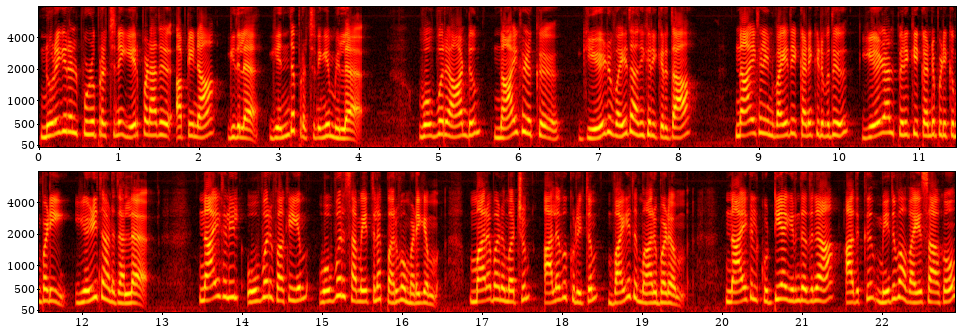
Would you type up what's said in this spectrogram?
நுரையீரல் புழு பிரச்சனை ஏற்படாது அப்படின்னா இதுல எந்த பிரச்சனையும் இல்ல. ஒவ்வொரு ஆண்டும் நாய்களுக்கு ஏழு வயது அதிகரிக்கிறதா நாய்களின் வயதை கணக்கிடுவது ஏழால் பெருக்கி கண்டுபிடிக்கும்படி எளிதானதல்ல. நாய்களில் ஒவ்வொரு வகையும் ஒவ்வொரு சமயத்தில் பருவமடையும் மரபணு மற்றும் அளவு குறித்தும் வயது மாறுபடும். நாய்கள் குட்டியாக இருந்ததுன்னா அதுக்கு மெதுவாக வயசாகும்.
